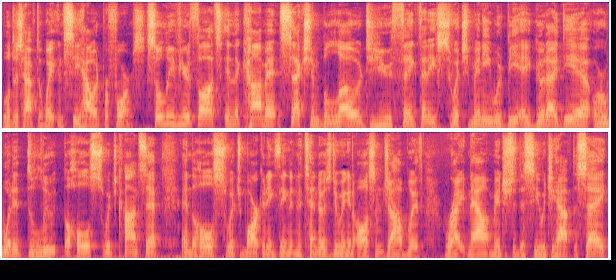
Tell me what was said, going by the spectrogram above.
we'll just have to wait and see how it performs. So leave your thoughts in the comment section below. Do you think that a Switch Mini would be a good idea, or would it dilute the whole Switch concept and the whole Switch marketing thing that Nintendo is doing an awesome job with right now? I'm interested to see what you have to say.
